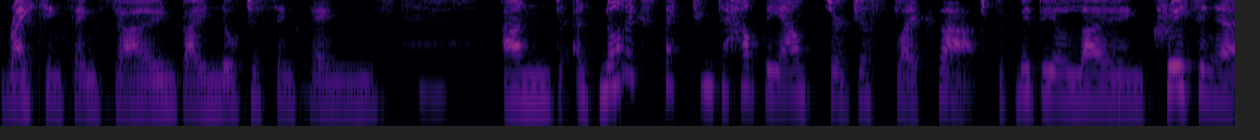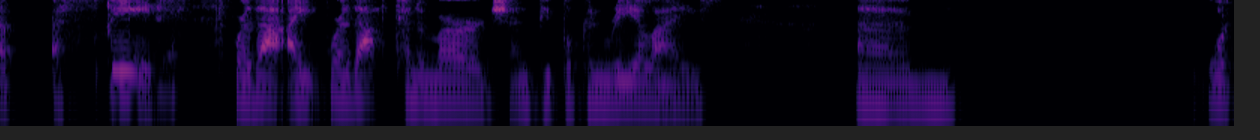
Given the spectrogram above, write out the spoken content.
writing things down, by noticing things. Mm. And, and not expecting to have the answer just like that, but maybe allowing, creating a, a space where that where that can emerge and people can realize um, what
